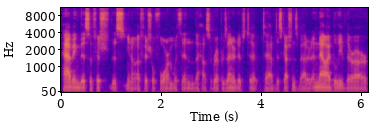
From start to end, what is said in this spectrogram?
having this official this you know official forum within the House of Representatives to to have discussions about it. And now I believe there are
